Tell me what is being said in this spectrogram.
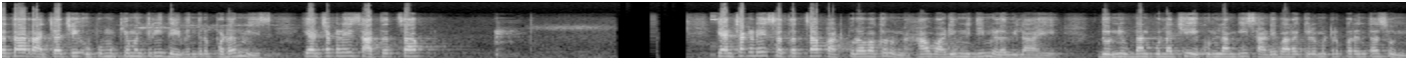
तथा राज्याचे उपमुख्यमंत्री देवेंद्र फडणवीस यांच्याकडे साततचा यांच्याकडे सततचा पाठपुरावा करून हा वाढीव निधी मिळविला आहे. दोन्ही उड्डाणपुलाची एकूण लांबी साडेबारा किलोमीटर पर्यंत असून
